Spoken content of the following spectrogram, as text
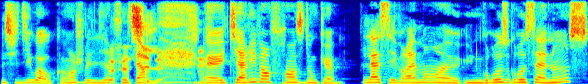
me suis dit, waouh, comment je vais le dire Pas facile. qui arrive en France. Donc, là, c'est vraiment une grosse, grosse annonce.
